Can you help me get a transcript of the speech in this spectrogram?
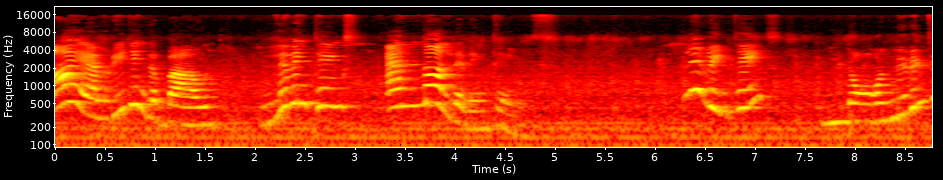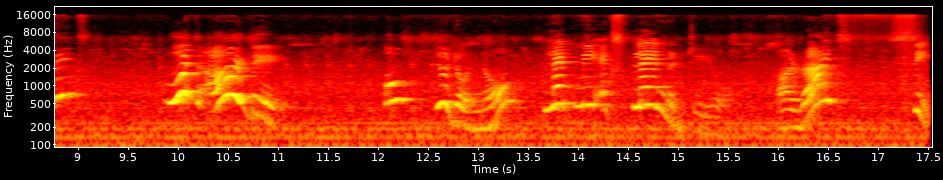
I am reading about living things and non-living things. Living things? Non-living things? What are they? Oh, you don't know? Let me explain it to you. Alright? See,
